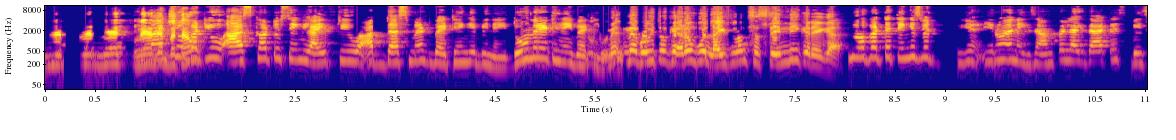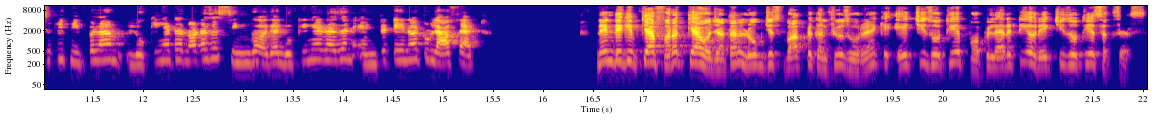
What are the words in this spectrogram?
मैं मैं अगर बताऊँ but you ask her to sing live to you आप 10 मिनट बैठेंगे भी नहीं 2 मिनट ही नहीं बैठेंगे। मैं मैं वही तो कह रहा हूँ वो लाइफ लॉन्ग सस्टेन नहीं करेगा। No but the thing is with you know an example like that is basically people are looking at not as a singer they are looking at as an entertainer to laugh at नहीं देखिए क्या फ़र्क क्या हो जाता है लोग जिस बात पे कंफ्यूज हो रहे हैं कि एक चीज़ होती है पॉपुलैरिटी और एक चीज़ होती है सक्सेस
